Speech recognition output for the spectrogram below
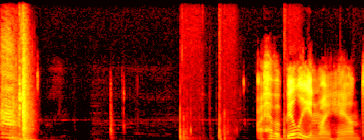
I have a billy in my hand.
